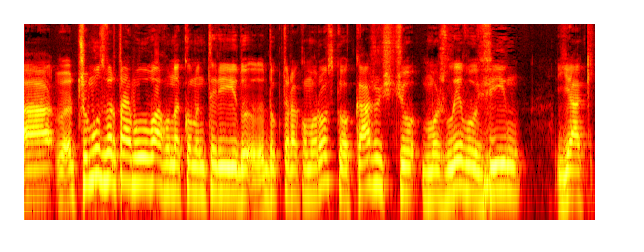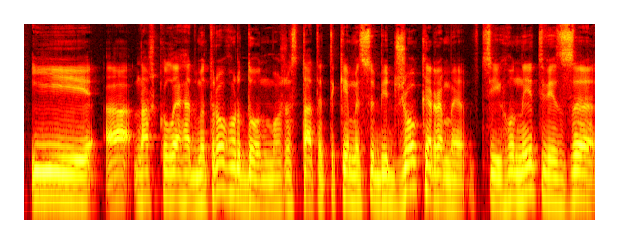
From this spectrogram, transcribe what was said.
А чому звертаємо увагу на коментарі до- доктора Комаровського? Кажуть, що можливо він, як і а, наш колега Дмитро Гордон, може стати такими собі джокерами в цій гонитві з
